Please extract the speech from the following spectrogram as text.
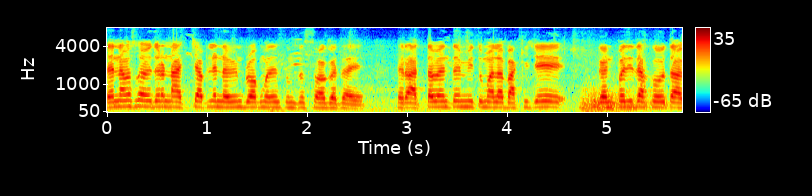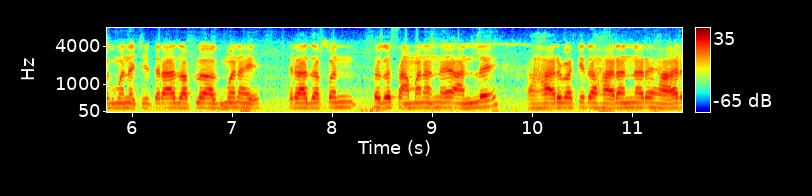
तर नमस्कार मित्रांनो आजच्या आपल्या नवीन ब्लॉगमध्ये तुमचं स्वागत आहे. तर आत्तापर्यंत मी तुम्हाला बाकीचे गणपती दाखवतो आगमनाचे. तर आज आपलं आगमन आहे. तर आज आपण सगळं सामान आणणं आणलं आहे हार बाकी तर हार आणणार आहे हार.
